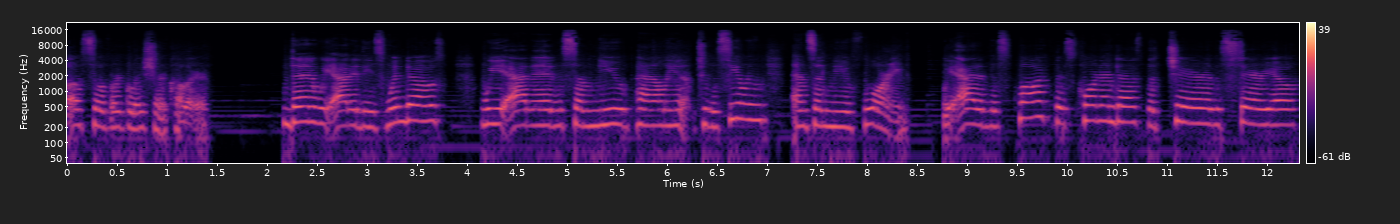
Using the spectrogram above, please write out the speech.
a silver glacier color then we added these windows. We added some new paneling to the ceiling and some new flooring. We added this clock, this corner desk, the chair, the stereo,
